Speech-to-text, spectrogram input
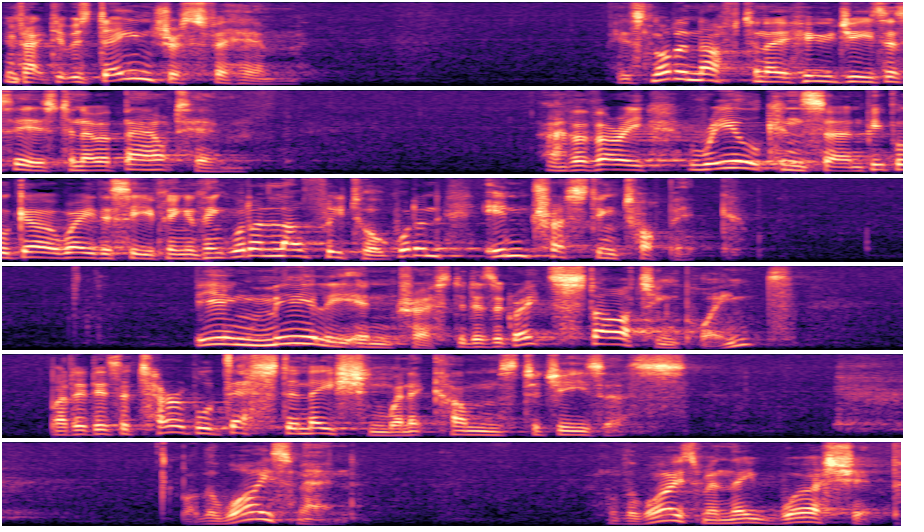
In fact, it was dangerous for him. It's not enough to know who Jesus is, to know about him. I have a very real concern. People go away this evening and think, what a lovely talk, what an interesting topic. Being merely interested is a great starting point, but it is a terrible destination when it comes to Jesus. But the wise men, well, the wise men, they worship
